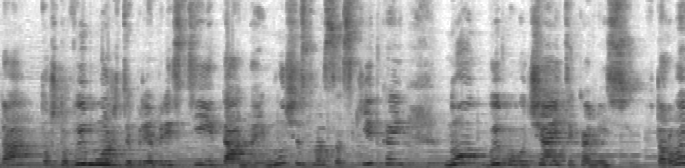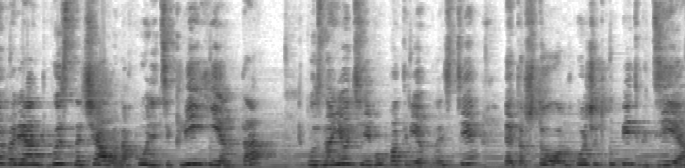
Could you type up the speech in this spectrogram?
да, то, что вы можете приобрести данное имущество со скидкой, но вы получаете комиссию. Второй вариант, вы сначала находите клиента, узнаете его потребности, это что он хочет купить, где,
